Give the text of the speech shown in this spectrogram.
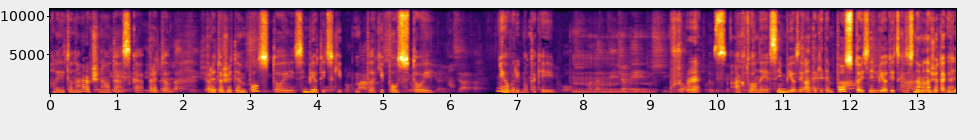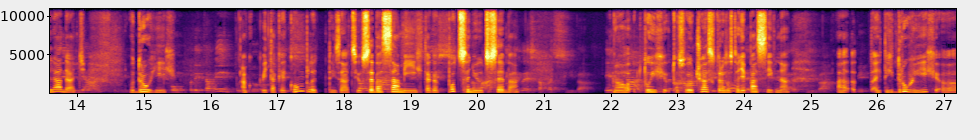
ale je to náročná otázka, preto, pretože ten postoj, symbiotický taký postoj, nehovorím o takej mm, už re, aktuálnej symbióze, ale taký ten postoj symbiotický, to znamená, že tak hľadať v druhých, ako také kompletizáciu seba samých, tak podceňujúc seba, no, tú, ich, tú svoju časť, ktorá zostane pasívna a aj tých druhých uh,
